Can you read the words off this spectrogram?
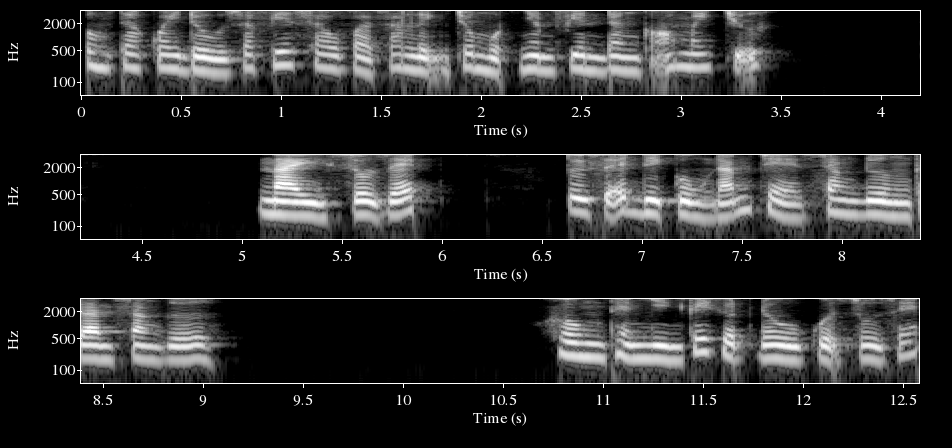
Ông ta quay đầu ra phía sau và ra lệnh cho một nhân viên đang gõ máy chữ. Này, Joseph, tôi sẽ đi cùng đám trẻ sang đường Gansanger. Không thèm nhìn cái gật đầu của Joseph,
